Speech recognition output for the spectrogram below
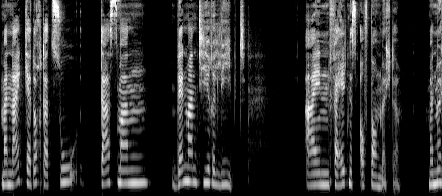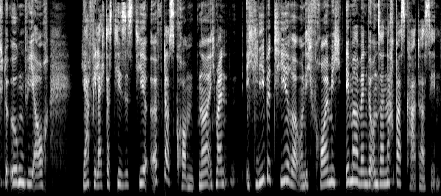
Man neigt ja doch dazu, dass man, wenn man Tiere liebt, ein Verhältnis aufbauen möchte. Man möchte irgendwie auch, ja, vielleicht, dass dieses Tier öfters kommt. Ne? Ich meine, ich liebe Tiere und ich freue mich immer, wenn wir unseren Nachbarskater sehen.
